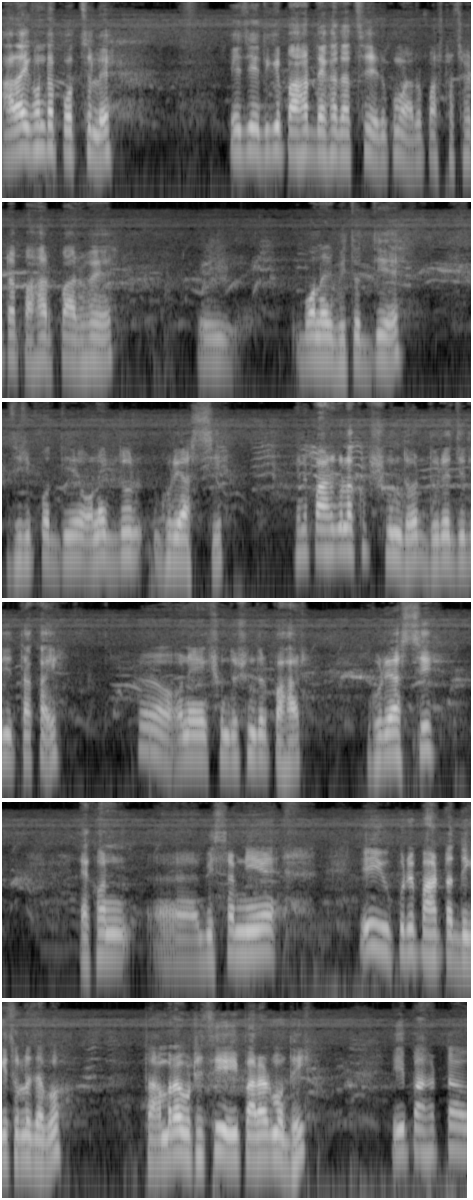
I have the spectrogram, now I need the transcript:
আড়াই ঘণ্টা পথ চলে। এই যে এদিকে পাহাড় দেখা যাচ্ছে এরকম আরও পাঁচটা ছয়টা পাহাড় পার হয়ে ওই বনের ভিতর দিয়ে ঝিরিপথ দিয়ে অনেক দূর ঘুরে আসছি। এখানে পাহাড়গুলো খুব সুন্দর দূরে যদি তাকাই হ্যাঁ, অনেক সুন্দর সুন্দর পাহাড়। ঘুরে আসছি। এখন বিশ্রাম নিয়ে এই উপরে পাহাড়টার দিকে চলে যাব। তো আমরা উঠেছি এই পাড়ার মধ্যেই। এই পাহাড়টাও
